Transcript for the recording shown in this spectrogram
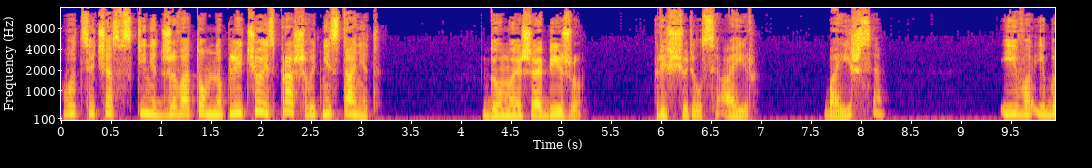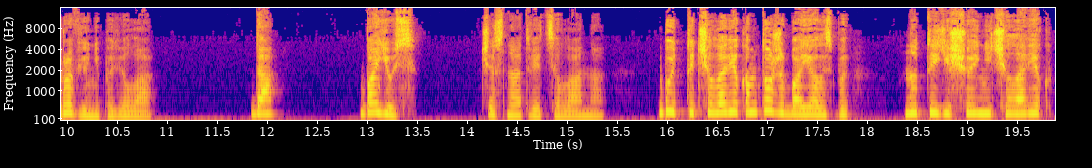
Вот сейчас вскинет животом на плечо и спрашивать не станет. «Думаешь, обижу?» — прищурился Аир. «Боишься?» Ива и бровью не повела. «Да, боюсь», — честно ответила она. «Будь ты человеком, тоже боялась бы, но ты еще и не человек».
